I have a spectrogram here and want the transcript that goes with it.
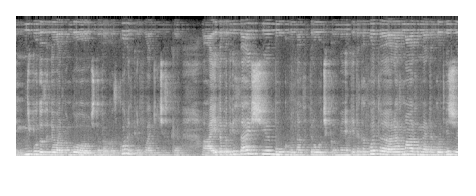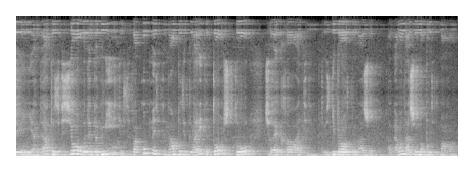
не буду забивать вам голову, что такое скорость графологическая, а это подвисающие буквы над строчками, это какое-то размазанное такое движение, да, то есть все вот это вместе, в совокупности нам будет говорить о том, что человек халатен, то есть не просто нажим, одного нажима будет мало.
